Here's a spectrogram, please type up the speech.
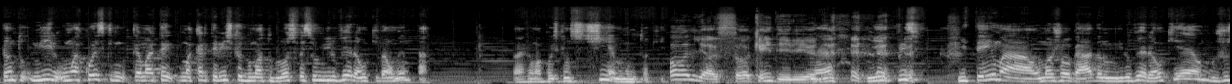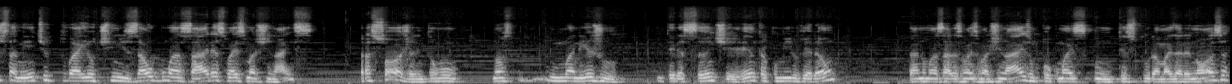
tanto milho, uma coisa que, que é uma, uma, característica do Mato Grosso vai ser o milho verão, que vai aumentar. Tá? É uma coisa que não se tinha muito aqui. Olha só, quem diria, né? né? E, e, tem uma, uma jogada no milho verão que é justamente tu vai otimizar algumas áreas mais marginais para soja. Então, nós, um manejo interessante entra com milho verão, tá? Numas áreas mais marginais, um pouco mais com textura mais arenosa,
